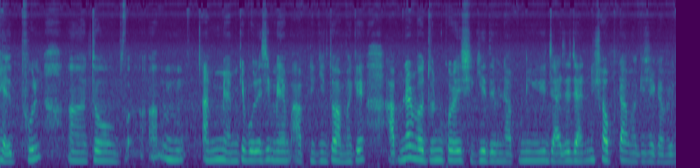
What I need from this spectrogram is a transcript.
হেল্পফুল তো আমি ম্যামকে বলেছি ম্যাম আপনি কিন্তু আমাকে আপনার মতন করে শিখিয়ে দেবেন। আপনি যা যা জানেন সবটা আমাকে শেখাবেন।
